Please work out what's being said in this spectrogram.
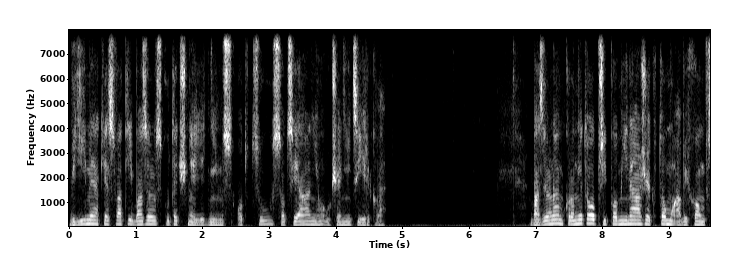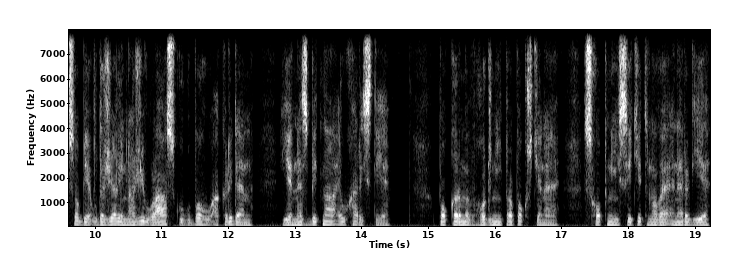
Vidíme, jak je svatý Bazil skutečně jedním z otců sociálního učení církve. Bazil nám kromě toho připomíná, že k tomu, abychom v sobě udrželi naživu lásku k Bohu a k lidem, je nezbytná Eucharistie. Pokrm vhodný pro pokřtěné, schopný sytit nové energie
